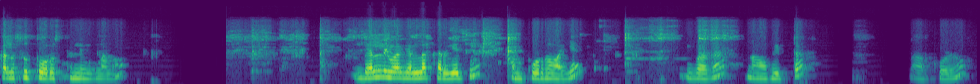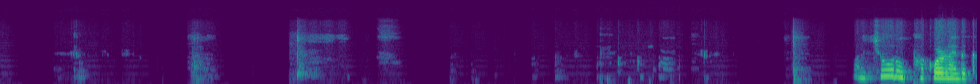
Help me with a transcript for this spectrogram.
ಕಲಸು ತೋರಿಸ್ತೀನಿ ನಿಮ್ಗೆ ನಾನು. ಬೆಲ್ಲ ಇವಾಗೆಲ್ಲ ಕರಗೈತಿ ಸಂಪೂರ್ಣವಾಗಿ. ಇವಾಗ ನಾವು ಹಿಟ್ಟ ಹಾಕೊಳ್ಳು ಒಂಚೂರು ಉಪ್ಪು ಹಾಕೊಳ್ಳೋಣ ಇದಕ್ಕ.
